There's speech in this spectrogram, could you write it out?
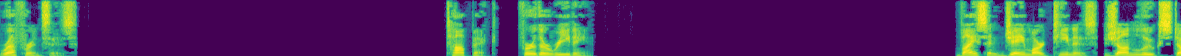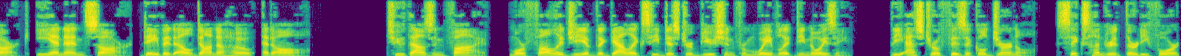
References Further reading Vicent J. Martinez, Jean-Luc Starck, E. N. N. Saar, David L. Donoho, et al. 2005. Morphology of the Galaxy Distribution from Wavelet Denoising. The Astrophysical Journal. 634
